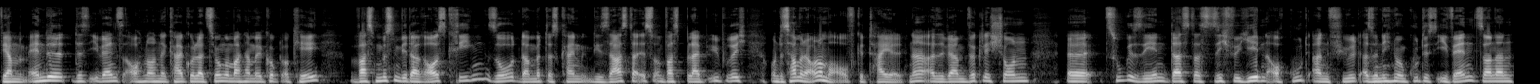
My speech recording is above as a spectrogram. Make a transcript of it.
wir haben am Ende des Events auch noch eine Kalkulation gemacht, haben geguckt, okay, was müssen wir da rauskriegen, so, damit das kein Desaster ist und was bleibt übrig. Und das haben wir dann auch nochmal aufgeteilt. Ne? Also wir haben wirklich schon äh, zugesehen, dass das sich für jeden auch gut anfühlt. Also nicht nur ein gutes Event, sondern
